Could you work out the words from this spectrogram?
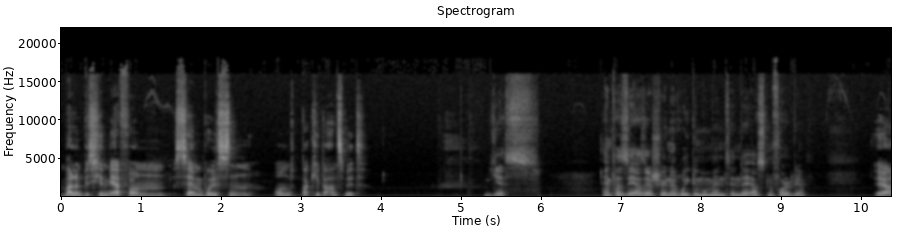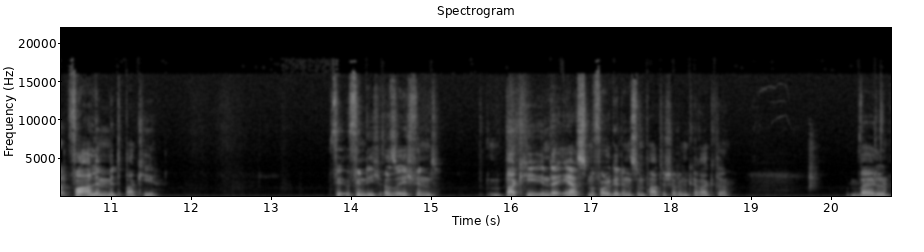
mal ein bisschen mehr von Sam Wilson und Bucky Barnes mit. Yes. Ein paar sehr, sehr schöne, ruhige Momente in der ersten Folge. Ja. Vor allem mit Bucky. Finde ich. Also ich finde Bucky in der ersten Folge den sympathischeren Charakter. Weil,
